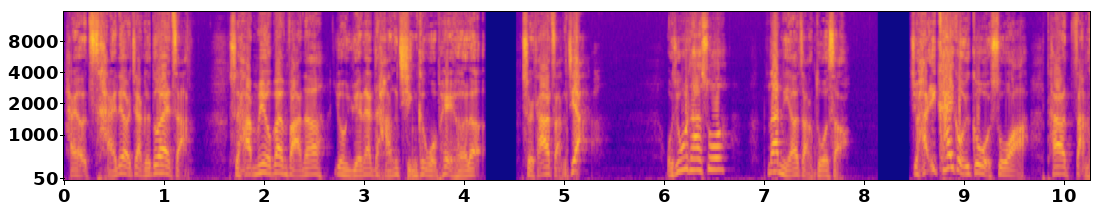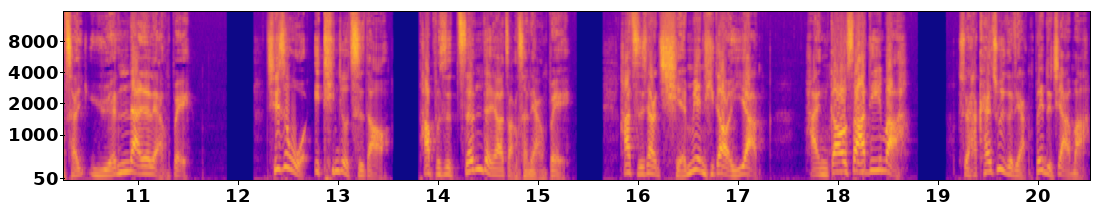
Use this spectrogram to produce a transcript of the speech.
还有材料价格都在涨，所以他没有办法呢用原来的行情跟我配合了，所以他要涨价。我就问他说：“那你要涨多少？”就他一开口就跟我说啊，他要涨成原来的两倍。其实我一听就知道，他不是真的要涨成两倍，他只是像前面提到一样喊高杀低嘛，所以他开出一个两倍的价码，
